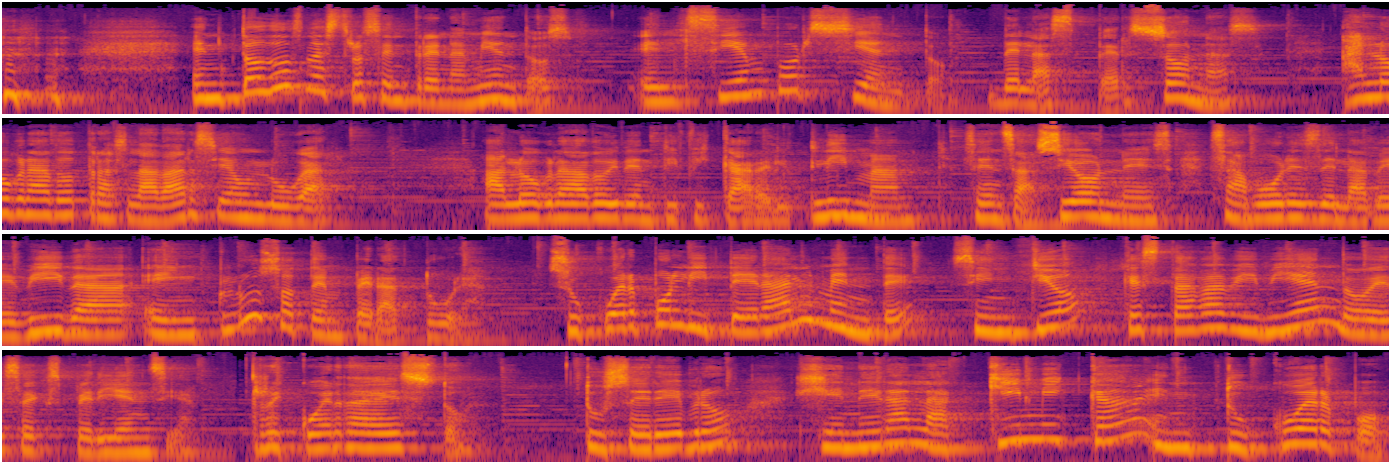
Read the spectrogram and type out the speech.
en todos nuestros entrenamientos, el 100% de las personas ha logrado trasladarse a un lugar ha logrado identificar el clima, sensaciones, sabores de la bebida e incluso temperatura. Su cuerpo literalmente sintió que estaba viviendo esa experiencia. Recuerda esto, tu cerebro genera la química en tu cuerpo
